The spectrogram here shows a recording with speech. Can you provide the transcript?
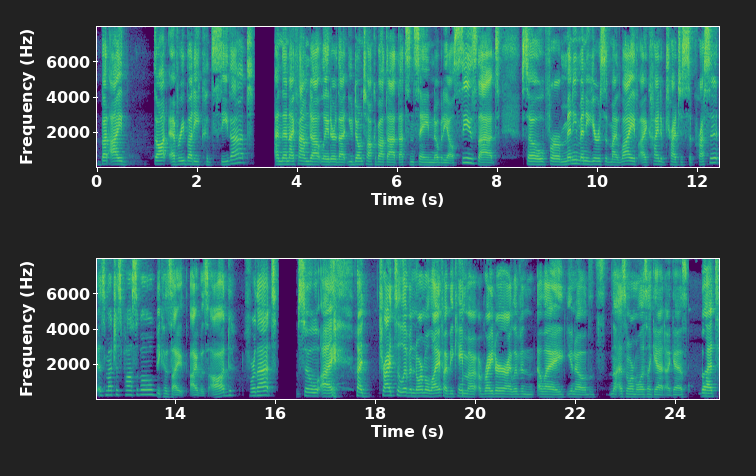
but I thought everybody could see that. And then I found out later that you don't talk about that. That's insane. Nobody else sees that. So for many, many years of my life, I kind of tried to suppress it as much as possible because I, I was odd for that. So I, I tried to live a normal life. I became a, a writer. I live in LA. You know, it's not as normal as I get, I guess. But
